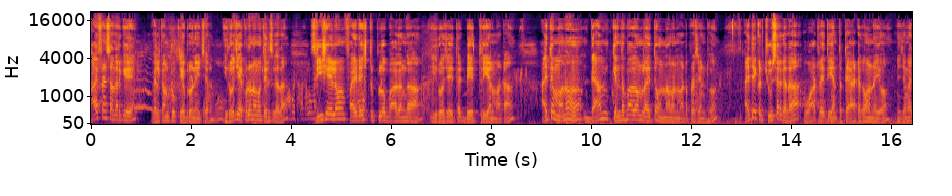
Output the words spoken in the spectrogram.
హాయ్ ఫ్రెండ్స్ అందరికీ. వెల్కమ్ టు కేబ్రో నేచర్ ఈ రోజు ఎక్కడున్నామో తెలుసు కదా. శ్రీశైలం ఫైవ్ డేస్ ట్రిప్లో భాగంగా ఈ రోజు అయితే డే త్రీ అనమాట అయితే మనం డ్యామ్ కింద భాగంలో అయితే ఉన్నామన్నమాట ప్రజెంట్ అయితే ఇక్కడ చూశారు కదా వాటర్ అయితే ఎంత తేటగా ఉన్నాయో. నిజంగా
